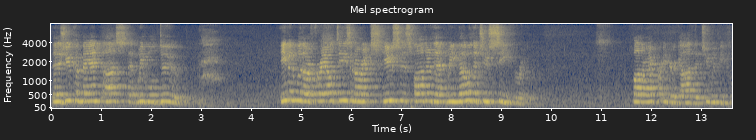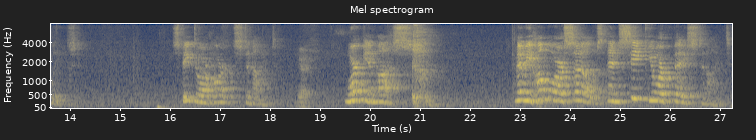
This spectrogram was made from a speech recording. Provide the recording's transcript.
that as you command us that we will do, even with our frailties and our excuses, Father, that we know that you see through. Father, I pray, dear God, that you would be pleased. Speak to our hearts tonight. Yes. Work in us. May we humble ourselves and seek your face tonight. Yes,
